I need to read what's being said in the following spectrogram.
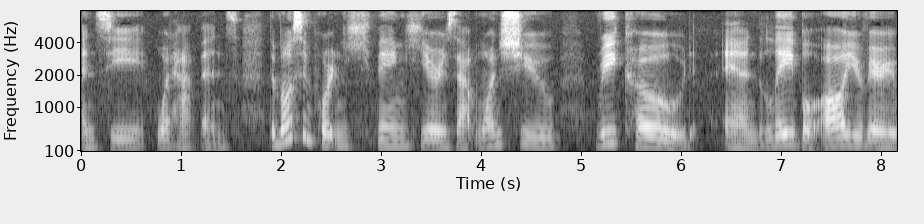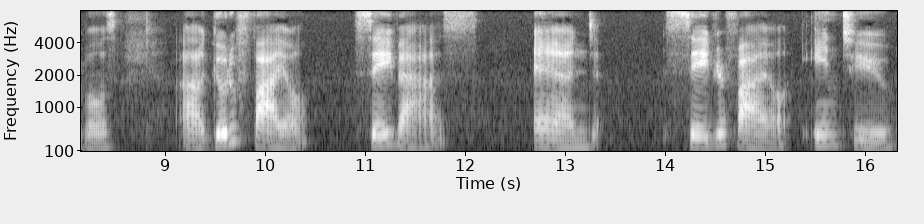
and see what happens. The most important thing here is that once you recode and label all your variables, uh, go to File, Save As, and save your file into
